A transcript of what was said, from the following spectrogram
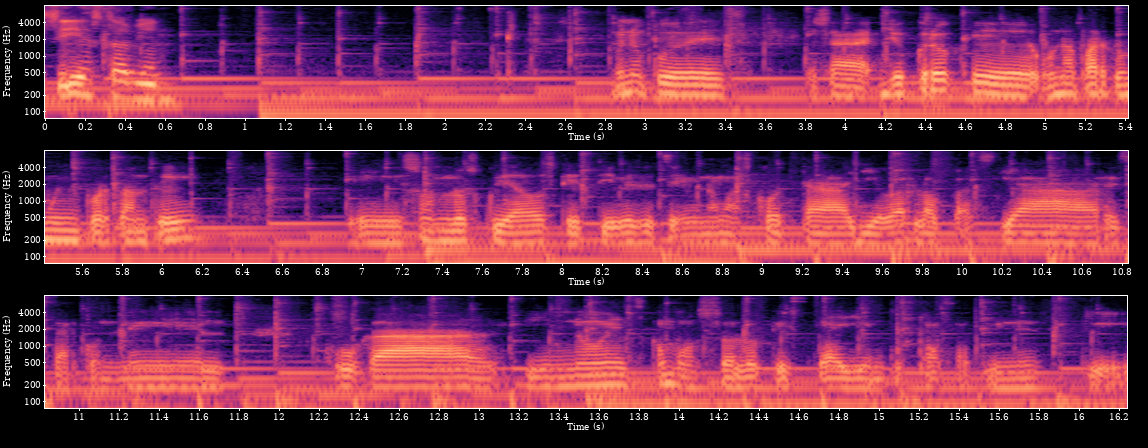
Sí, está bien. Bueno, pues, o sea, yo creo que una parte muy importante eh, son los cuidados que debes de tener una mascota, llevarlo a pasear, estar con él, jugar, y no es como solo que esté ahí en tu casa, tienes que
